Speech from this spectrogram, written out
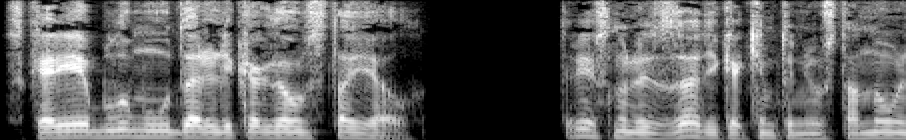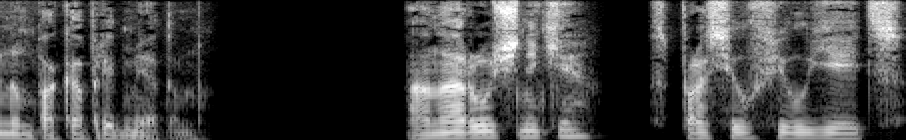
Скорее, Блума ударили, когда он стоял. Треснули сзади каким-то неустановленным пока предметом. «А наручники?» — спросил Фил Йейтс.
